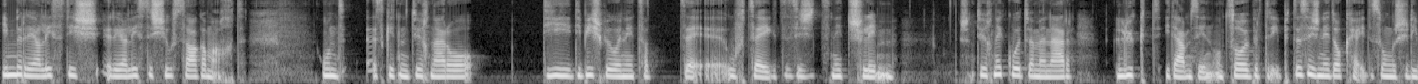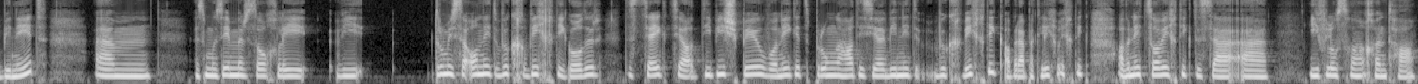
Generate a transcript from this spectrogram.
immer realistisch, realistische Aussagen macht. Und es gibt natürlich auch die, die Beispiele, die ich jetzt aufzeige. Das ist jetzt nicht schlimm. Es ist natürlich nicht gut, wenn man dann lügt in dem Sinn und so übertreibt. Das ist nicht okay, das unterschreibe ich nicht. Ähm, es muss immer so ein bisschen wie Darum ist es auch nicht wirklich wichtig, oder? Das zeigt ja, die Beispiele, die ich jetzt gebrungen habe, die sind ja wie nicht wirklich wichtig, aber eben gleich wichtig, aber nicht so wichtig, dass sie äh, Einfluss können haben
